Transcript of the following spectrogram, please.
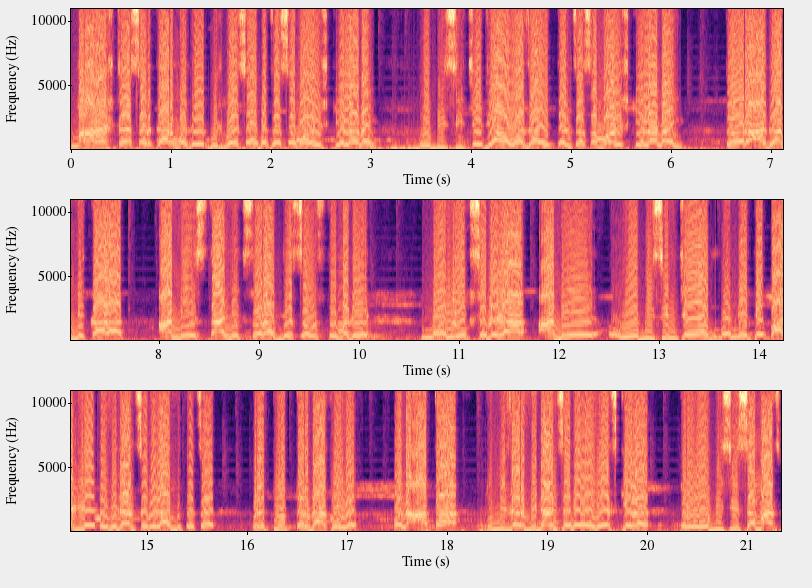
महाराष्ट्र सरकारमध्ये भुजबळ साहेबांचा समावेश केला नाही ओबीसीचे जे आवाज आहेत त्यांचा समावेश केला नाही तर आगामी काळात आम्ही स्थानिक स्वराज्य संस्थेमध्ये लोकसभेला आम्ही ओबीसीचे नेते पाडले तर विधानसभेला आम्ही त्याचं प्रत्युत्तर दाखवलं. पण आता तुम्ही जर विधानसभेला हेच केलं तर ओबीसी समाज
